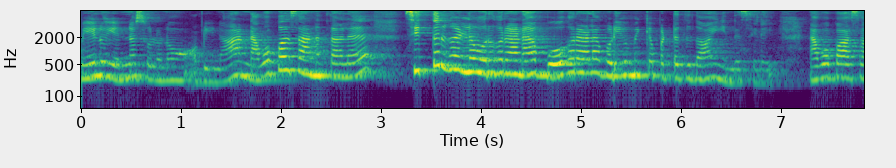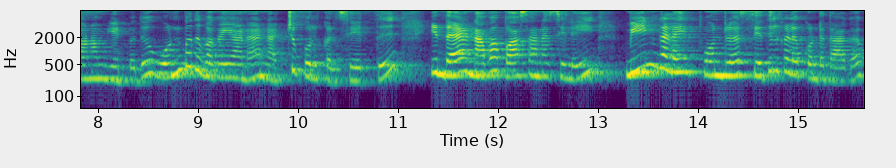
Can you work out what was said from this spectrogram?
மேலும் என்ன சொல்லணும் அப்படின்னா நவபாசானத்தால் சித்தர்களில் ஒருவரான போகரால் வடிவமைக்கப்பட்டது தான் இந்த சிலை. நவபாசானம் என்பது ஒன்பது வகையான நச்சு பொருட்கள் சேர்த்து இந்த நவபாசான சிலை மீன்களை போன்ற செதில்களை கொண்டதாக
